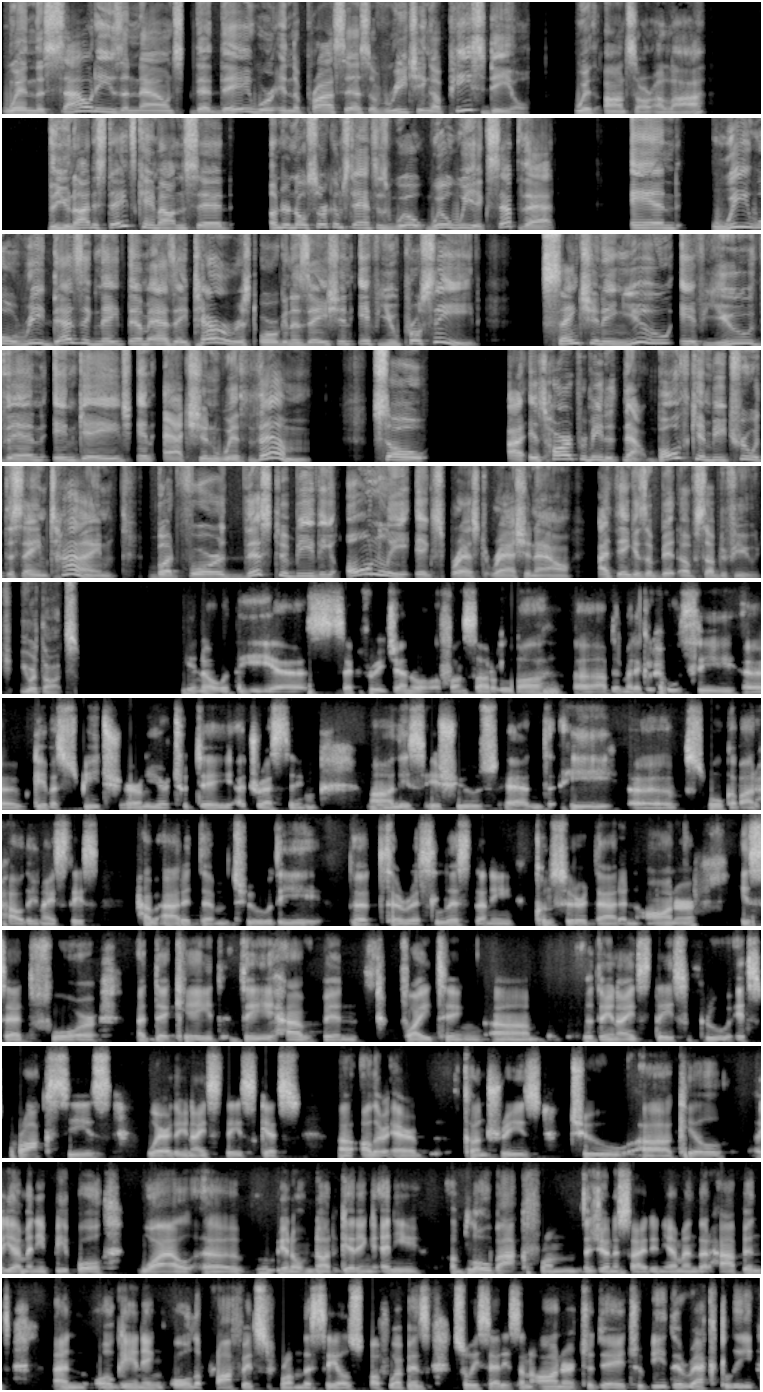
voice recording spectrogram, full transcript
when the Saudis announced that they were in the process of reaching a peace deal with Ansar Allah, the United States came out and said, under no circumstances will will we accept that and we will redesignate them as a terrorist organization if you proceed sanctioning you if you then engage in action with them so it's hard for me to now both can be true at the same time but for this to be the only expressed rationale i think is a bit of subterfuge. Your thoughts? You know the uh, secretary general of ansar allah uh, abdul malik al-houthi uh, gave a speech earlier today addressing uh, these issues and he uh, spoke about how the united states have added them to the the terrorist list, and he considered that an honor. He said for a decade they have been fighting um, the United States through its proxies, where the United States gets uh, other Arab countries to uh, kill Yemeni people while uh, you know not getting any blowback from the genocide in Yemen that happened and all gaining all the profits from the sales of weapons. So he said it's an honor today to be directly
